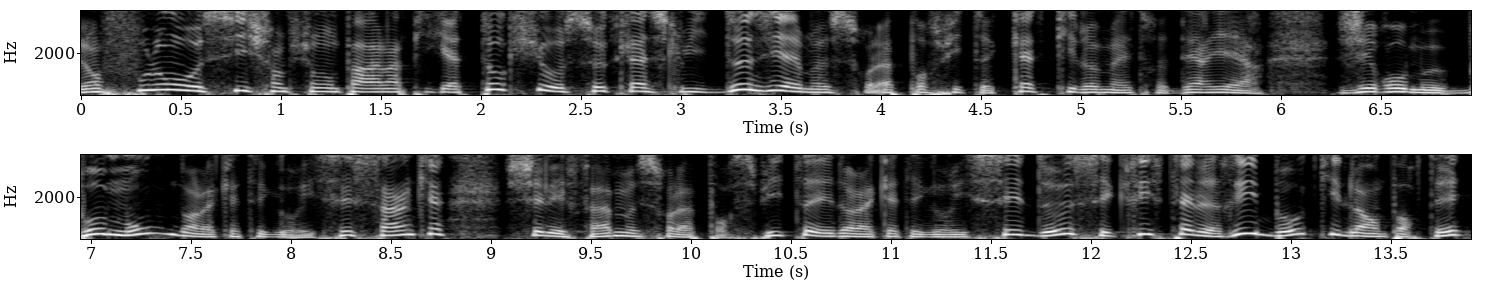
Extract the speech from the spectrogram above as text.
Florian Foulon, aussi champion paralympique à Tokyo, se classe lui deuxième sur la poursuite 4 km derrière Jérôme Beaumont dans la catégorie C5. Chez les femmes sur la poursuite et dans la catégorie C2, c'est Christelle Ribaud qui l'a emporté.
